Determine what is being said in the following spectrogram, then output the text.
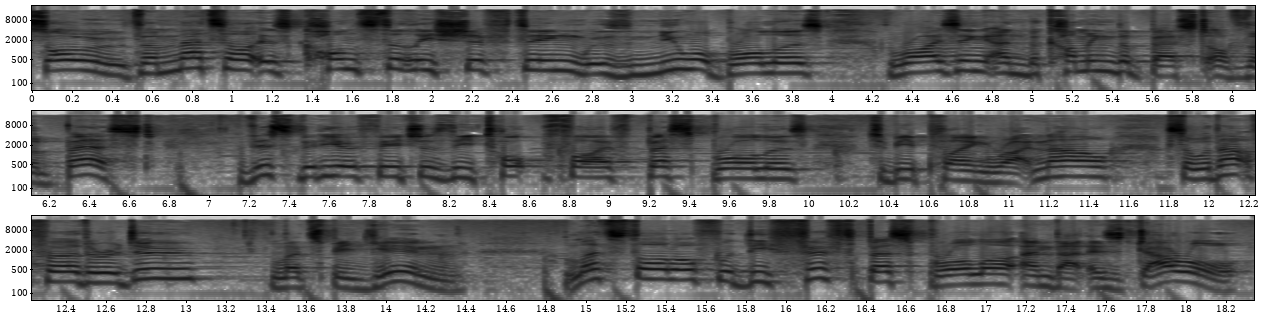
So, the meta is constantly shifting with newer brawlers rising and becoming the best of the best. This video features the top 5 best brawlers to be playing right now, so without further ado, let's begin. Let's start off with the 5th best brawler and that is Daryl.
